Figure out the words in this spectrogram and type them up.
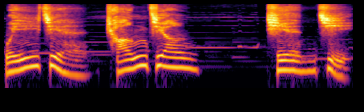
唯见长江。天际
